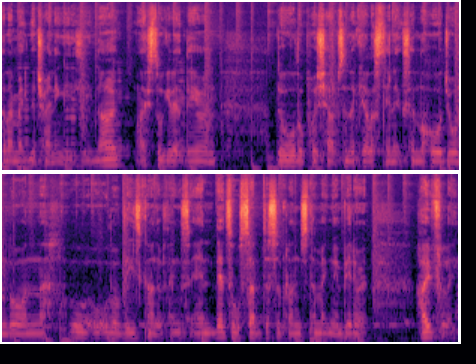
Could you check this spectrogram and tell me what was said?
that I make the training easy. No, I still get out there and do all the push-ups and the calisthenics and the hojo undo and the, all, all of these kind of things. And that's all sub-disciplines to make me better at, hopefully,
